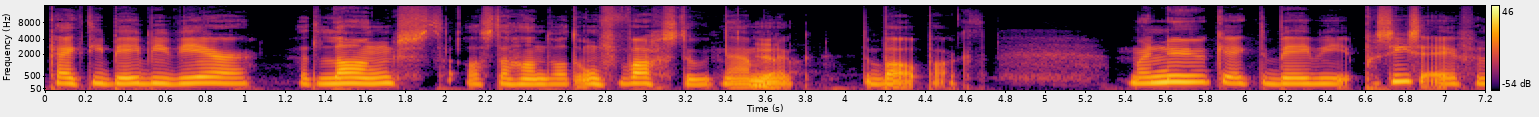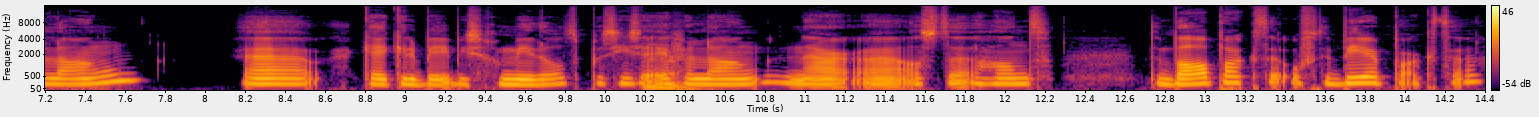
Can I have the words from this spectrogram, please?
kijkt die baby weer het langst als de hand wat onverwachts doet, namelijk de bal pakt. Maar nu keek de baby precies even lang, uh, keken de baby's gemiddeld, precies Ja. even lang naar als de hand de bal pakte of de beer pakte.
